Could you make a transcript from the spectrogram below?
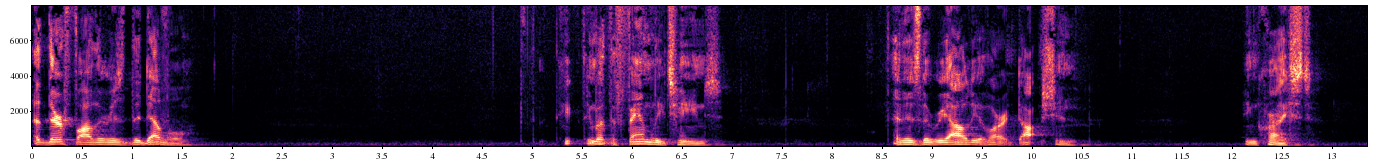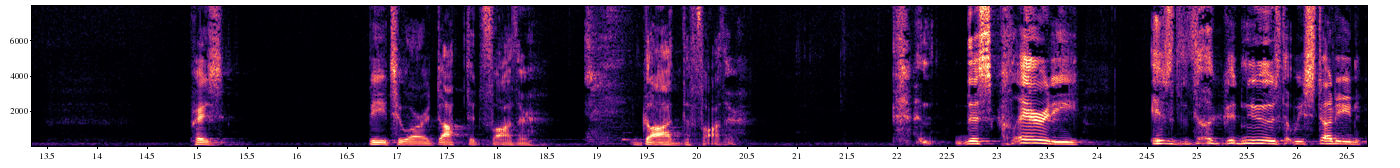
that their father is the devil. Think about the family change. That is the reality of our adoption in Christ. Praise be to our adopted Father, God the Father. And this clarity is the good news that we studied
